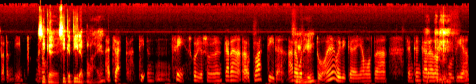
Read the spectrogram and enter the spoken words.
per dir... Bueno, Sí que, sí que tira Pla, eh? Exacte. Ti- mm, Sí, és curiós, encara el pla tira, ara ho has Mhm. dit tu, eh? Vull dir que hi ha molta gent que encara doncs, voldria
